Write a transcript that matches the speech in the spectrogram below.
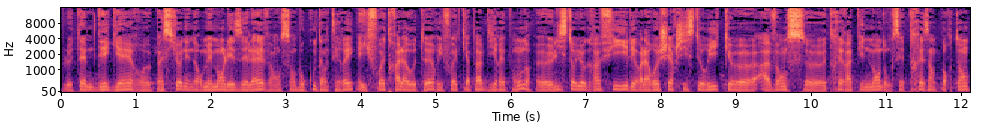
Le thème des guerres passionne énormément les élèves, on sent beaucoup d'intérêt et il faut être à la hauteur, il faut être capable d'y répondre. L'historiographie, la recherche historique avance très rapidement, donc c'est très important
